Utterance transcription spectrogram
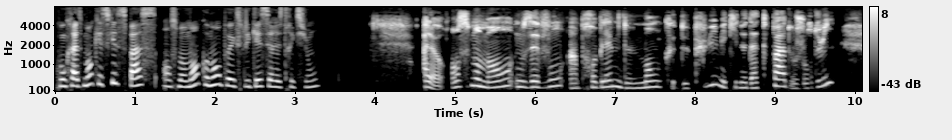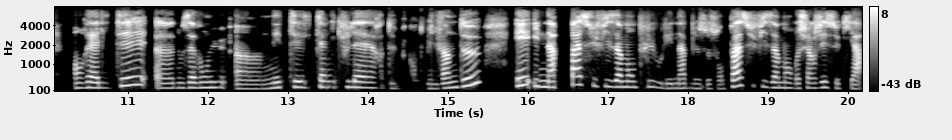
Concrètement, qu'est-ce qu'il se passe en ce moment? Comment on peut expliquer ces restrictions? Alors, en ce moment, nous avons un problème de manque de pluie, mais qui ne date pas d'aujourd'hui. En réalité, euh, nous avons eu un été caniculaire en 2022 et il n'a pas suffisamment plu ou les nappes ne se sont pas suffisamment rechargées, ce qui a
